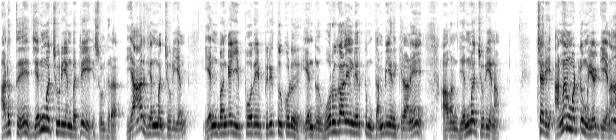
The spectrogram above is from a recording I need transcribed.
அடுத்து ஜென்மச்சூரியன் பற்றி சொல்கிறார். யார் ஜென்மச்சூரியன்? என் பங்கை இப்போதே பிரித்து கொடு என்று ஒரு காலில் நிற்கும் தம்பி இருக்கிறானே அவன் ஜென்மச்சூரியனாம். சரி அண்ணன் மட்டும் யோகியனா?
